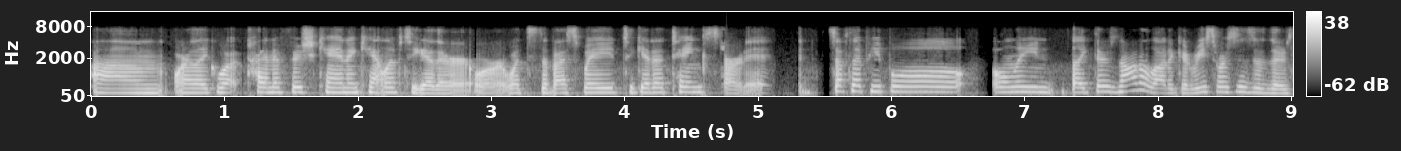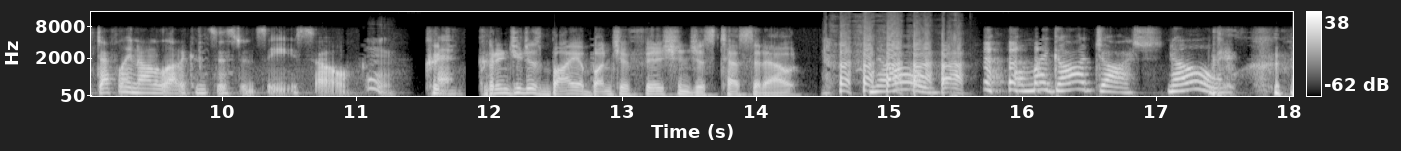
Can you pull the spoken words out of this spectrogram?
um, or like what kind of fish can and can't live together, or what's the best way to get a tank started. Stuff that people only like. There's not a lot of good resources, and there's definitely not a lot of consistency. So Could Eh. couldn't you just buy a bunch of fish and just test it out? no, oh my God, Josh, no.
